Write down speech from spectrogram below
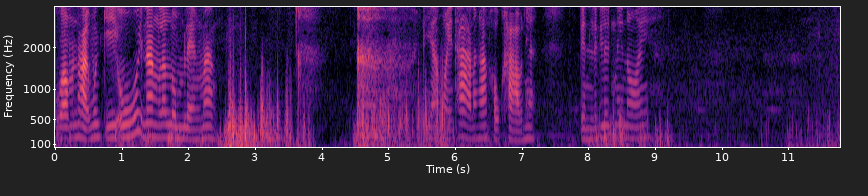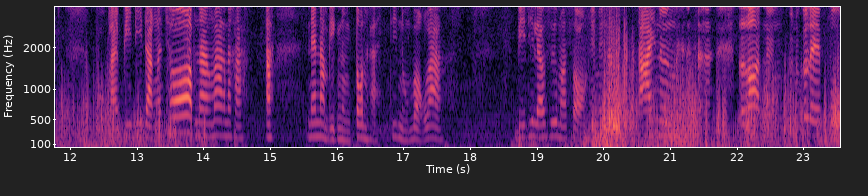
กลัวมันหักเมื่อกี้โอ้ยนั่งแล้วลมแรงมากเพียหอยทากนะคะขาวๆเนี่ย เป็นเล็กๆน้อยๆปลูกหลายปีดีดังกันชอบนางมากนะคะ อะ แนะนำอีกหนึ่งต้นค่ะ ที่หนูบอกว่า ปีที่แล้วซื้อมาสองใช่ไหมคะตายหนึ่งแล้วรอดหนึ่งหนูก็เลยปลูก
